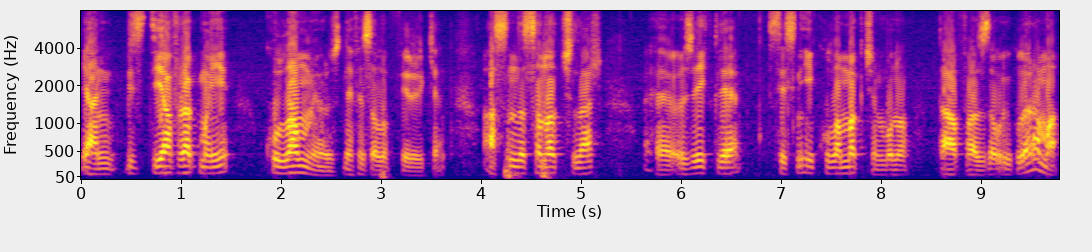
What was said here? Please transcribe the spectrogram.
Yani biz diyafragmayı kullanmıyoruz nefes alıp verirken. Aslında sanatçılar e, özellikle sesini iyi kullanmak için bunu daha fazla uygular ama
